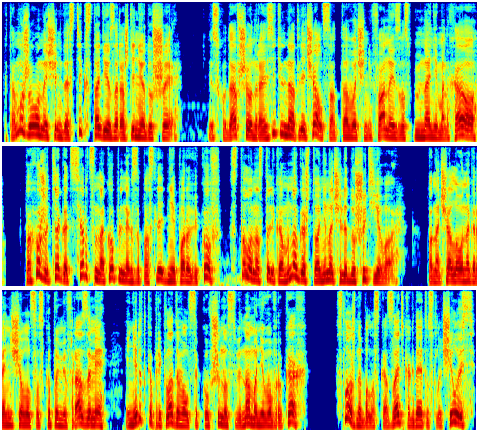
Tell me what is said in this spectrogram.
к тому же он еще не достиг стадии зарождения души. Исхудавший он разительно отличался от того Чиньфана из воспоминаний Манхао. Похоже, тягот сердца, накопленных за последние пару веков, стало настолько много, что они начали душить его. Поначалу он ограничивался скупыми фразами и нередко прикладывался к кувшину с вином у него в руках. Сложно было сказать, когда это случилось,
